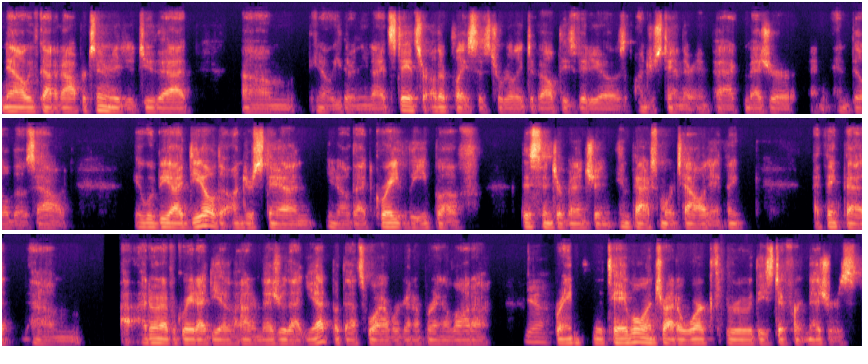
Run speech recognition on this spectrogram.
now we've got an opportunity to do that, um, you know, either in the United States or other places to really develop these videos, understand their impact, measure, and, and build those out. It would be ideal to understand, you know, that great leap of this intervention impacts mortality. I think, I think that um, I don't have a great idea of how to measure that yet, but that's why we're going to bring a lot of yeah. brain to the table and try to work through these different measures.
